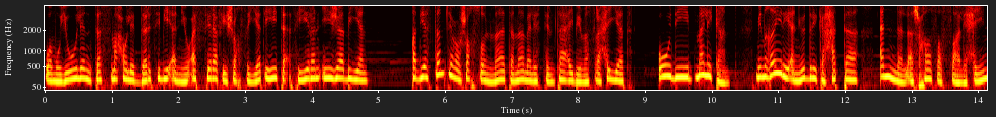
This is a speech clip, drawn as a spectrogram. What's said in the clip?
وميول تسمح للدرس بأن يؤثر في شخصيته تاثيرا ايجابيا. قد يستمتع شخص ما تمام الاستمتاع بمسرحية أودي ملكان من غير أن يدرك حتى أن الأشخاص الصالحين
